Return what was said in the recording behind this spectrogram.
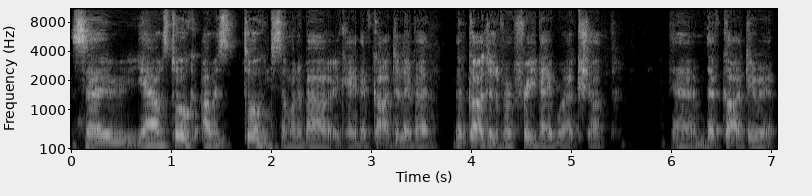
so yeah, I was talk I was talking to someone about okay, they've got to deliver they've got to deliver a three day workshop. Um, they've got to do it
